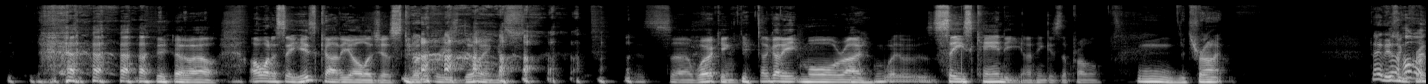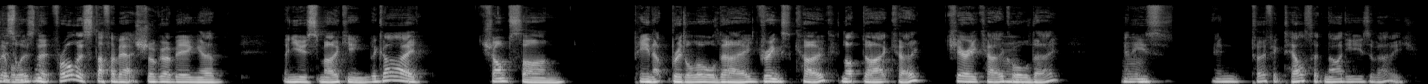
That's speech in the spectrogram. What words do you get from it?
yeah, well, I want to see his cardiologist. Whatever he's doing, it's, it's uh, working. I've got to eat more uh, See's candy. I think is the problem. Mm, that's right. That is hold on, incredible, isn't it? For all this stuff about sugar being a the new smoking, the guy chomps on peanut brittle all day, drinks Coke, not Diet Coke, cherry Coke Mm. all day, and Mm. he's in perfect health at 90 years of age.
